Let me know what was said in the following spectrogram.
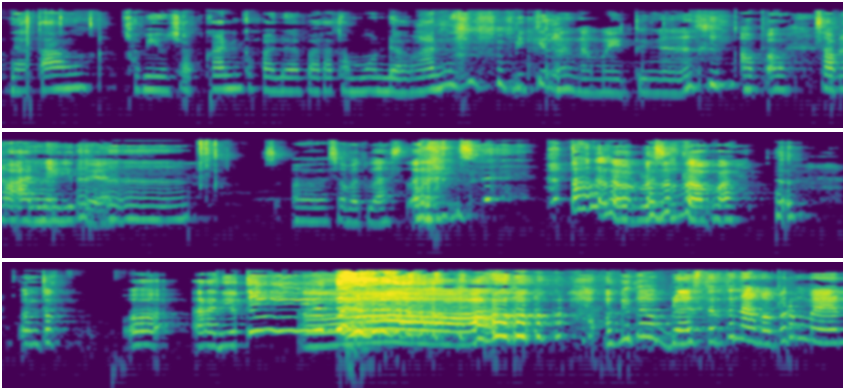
datang. Kami ucapkan kepada para tamu undangan. Bikinlah nama itunya. Apa? Sapaannya Nama- gitu ya? eh, eh. Eh, sobat blaster. Tahu nggak sobat blaster itu apa? Untuk oh, radio tinggi. Oh. Aku tahu blaster tuh nama permen.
